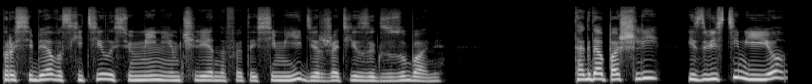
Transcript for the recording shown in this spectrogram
Про себя восхитилась умением членов этой семьи держать язык за зубами. Тогда пошли Известим ее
